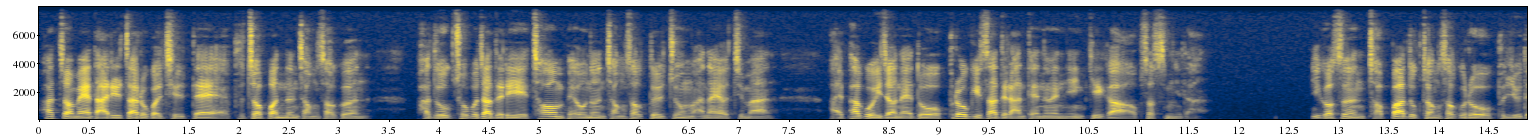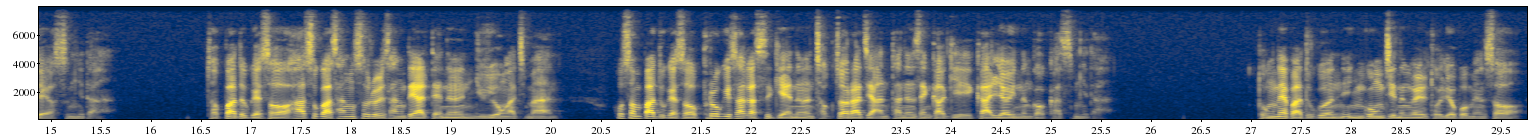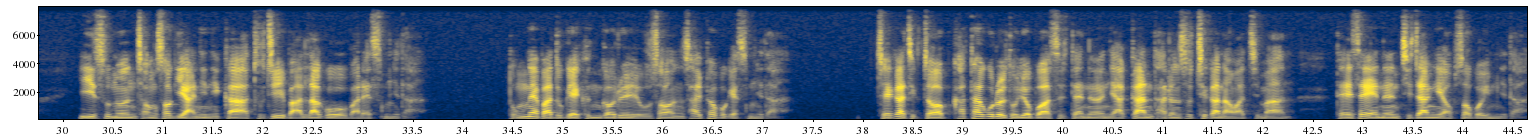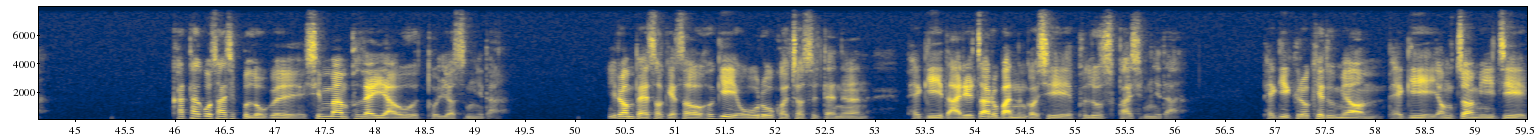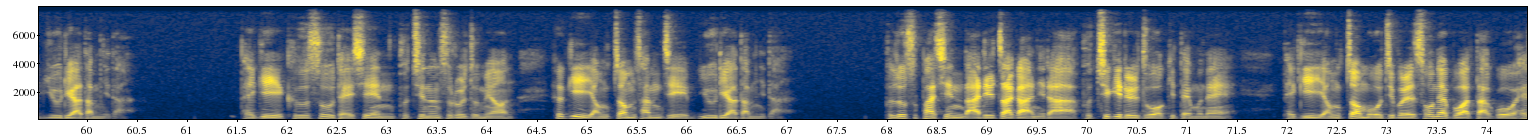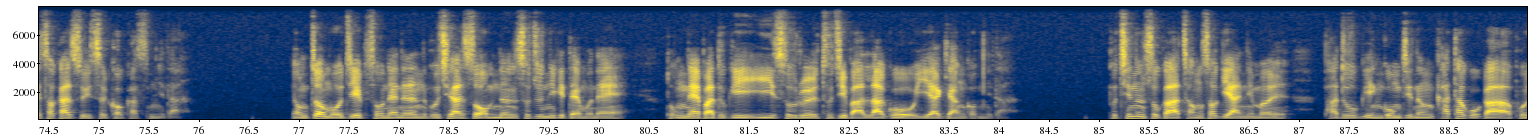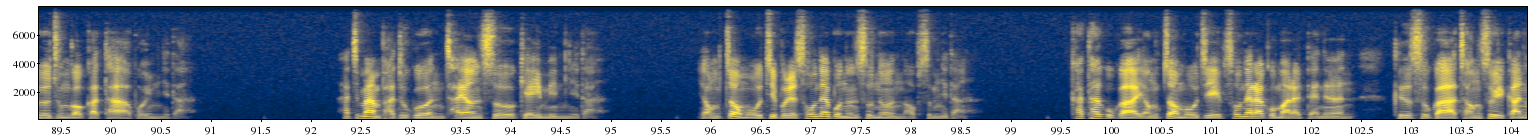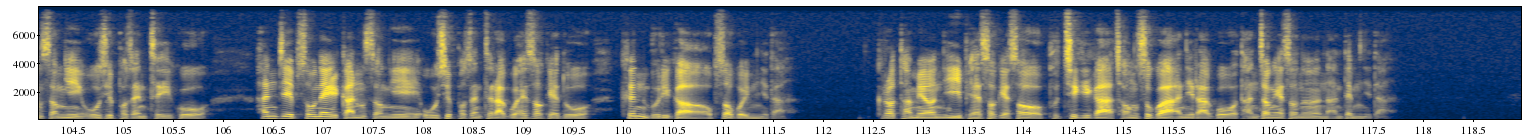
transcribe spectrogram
화점에 날일자로 걸칠 때 붙여 뻗는 정석은 바둑 초보자들이 처음 배우는 정석들 중 하나였지만 알파고 이전에도 프로 기사들한테는 인기가 없었습니다. 이것은 젖바둑 정석으로 분류되었습니다. 젖바둑에서 하수가 상수를 상대할 때는 유용하지만 호선바둑에서 프로 기사가 쓰기에는 적절하지 않다는 생각이 깔려 있는 것 같습니다. 동네 바둑은 인공지능을 돌려보면서 이 수는 정석이 아니니까 두지 말라고 말했습니다. 동네 바둑의 근거를 우선 살펴보겠습니다. 제가 직접 카타고를 돌려보았을 때는 약간 다른 수치가 나왔지만 대세에는 지장이 없어 보입니다. 카타고 40블록을 10만 플레이아웃 돌렸습니다. 이런 배석에서 흑이 5로 걸쳤을 때는 백이 날일자로 받는 것이 blue spot입니다. 백이 그렇게 두면 백이 0.2집 유리하답니다. 백이 그 수 대신 붙이는 수를 두면 흑이 0.3집 유리하답니다. blue spot인 날일자가 아니라 붙이기를 두었기 때문에 백이 0.5집을 손해보았다고 해석할 수 있을 것 같습니다. 0.5집 손해는 무시할 수 없는 수준이기 때문에 동네 바둑이 이 수를 두지 말라고 이야기한 겁니다. 붙이는 수가 정석이 아님을 바둑 인공지능 카타고가 보여준 것 같아 보입니다. 하지만 바둑은 자연수 게임입니다. 0.5집을 손해보는 수는 없습니다. 카타고가 0.5집 손해라고 말할 때는 그 수가 정수일 가능성이 50%이고 한 집 손해일 가능성이 50%라고 해석해도 큰 무리가 없어 보입니다. 그렇다면 이 배석에서 붙이기가 정수가 아니라고 단정해서는 안 됩니다.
